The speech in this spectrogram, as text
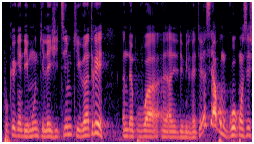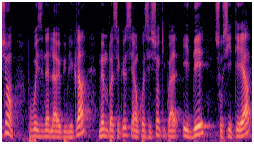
pour que y ait des gens qui légitimes qui rentrent dans pouvoir en l'année 2021. C'est une grosse concession pour le président de la République là, même parce que c'est une concession qui peut aider la société à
